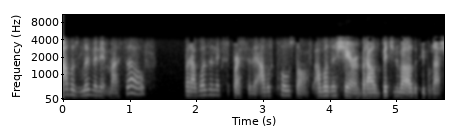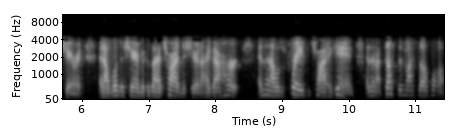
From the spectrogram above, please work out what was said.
I was living it myself, but I wasn't expressing it. I was closed off. I wasn't sharing, but I was bitching about other people not sharing. And I wasn't sharing because I had tried to share and I got hurt. And then I was afraid to try again. And then I dusted myself off.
